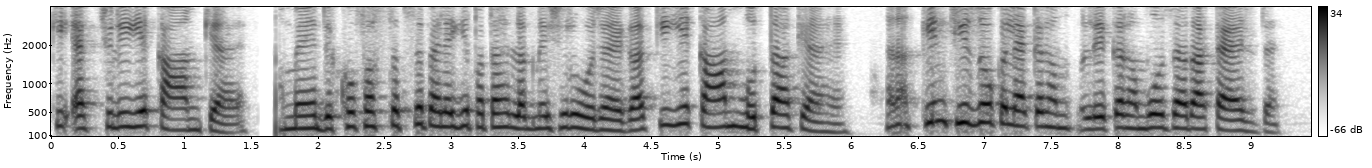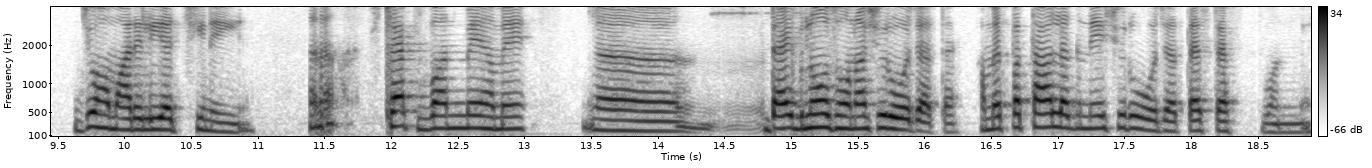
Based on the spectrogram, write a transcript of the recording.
कि एक्चुअली ये काम क्या है। हमें देखो, फ़र्स्ट सबसे पहले ये पता लगने शुरू हो जाएगा कि ये काम होता क्या है है ना? किन चीज़ों को लेकर हम लेकर हम बहुत ज़्यादा अटैच्ड हैं, जो हमारे लिए अच्छी नहीं है। है ना? स्टेप वन में हमें डायग्नोज होना शुरू हो जाता है। हमें पता लगने शुरू हो जाता है स्टेप वन में।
